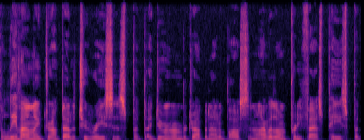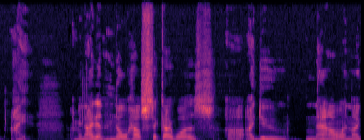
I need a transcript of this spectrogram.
believe I only dropped out of two races, but I do remember dropping out of Boston. I was on a pretty fast pace, but I, I mean, I didn't know how sick I was. Uh, I do now, and I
